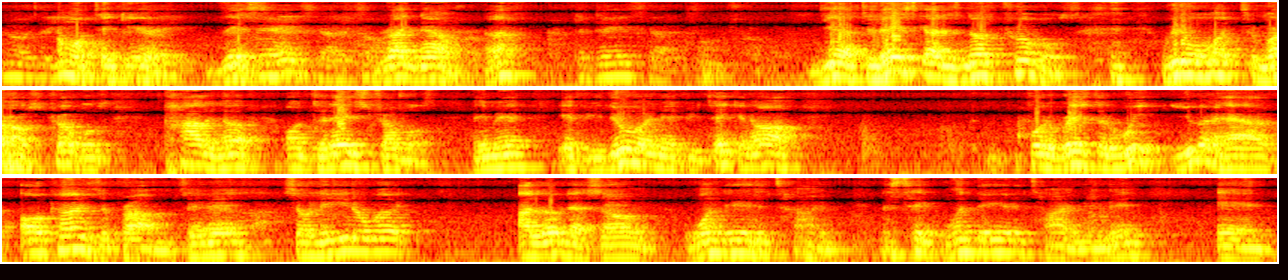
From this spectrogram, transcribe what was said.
No, I'm gonna take care of this Today's got its own right now, huh? Today's got its own trouble. Yeah, today's got enough troubles. we don't want tomorrow's troubles piling up on today's troubles. Amen. If you're doing, if you're taking off for the rest of the week, you're going to have all kinds of problems. Amen. So you know what? I love that song, One Day at a Time. Let's take one day at a time. Amen. And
